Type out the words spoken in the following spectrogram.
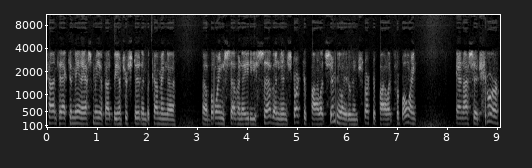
contacted me and asked me if I'd be interested in becoming a, a Boeing 787 instructor pilot, simulator instructor pilot for Boeing. And I said, sure.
